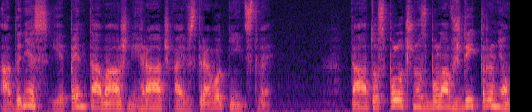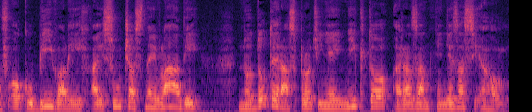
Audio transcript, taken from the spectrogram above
a dnes je Penta vážny hráč aj v zdravotníctve. Táto spoločnosť bola vždy trňom v oku bývalých aj súčasnej vlády, no doteraz proti nej nikto razantne nezasiahol.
